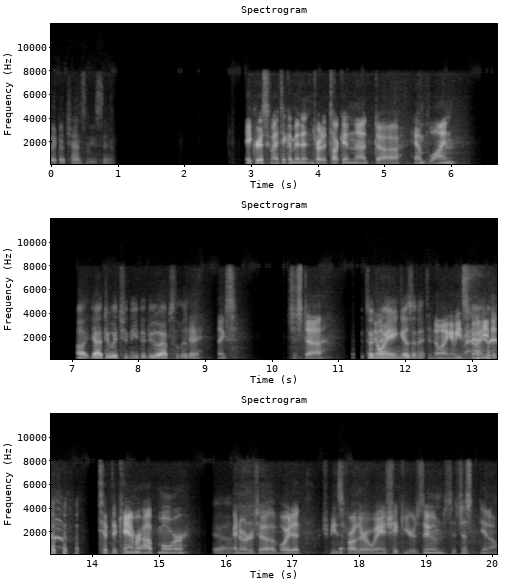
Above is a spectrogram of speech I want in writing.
Like a translucent. Hey, Chris, can I take a minute and try to tuck in that uh, hemp line? Uh, yeah, do what you need to do. Absolutely. Okay, thanks. Just uh, It's annoying, isn't it? it's annoying. I mean, I need to tip the camera up more Yeah. in order to avoid it, which means farther away, shakier zooms. It's just, you know,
